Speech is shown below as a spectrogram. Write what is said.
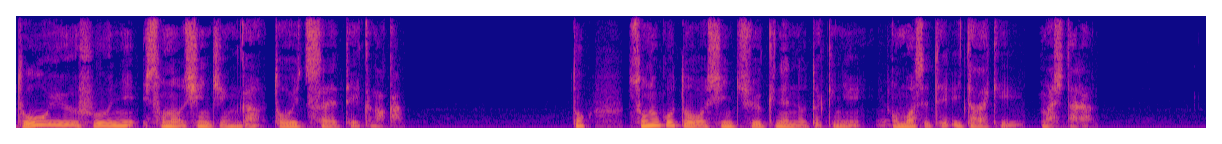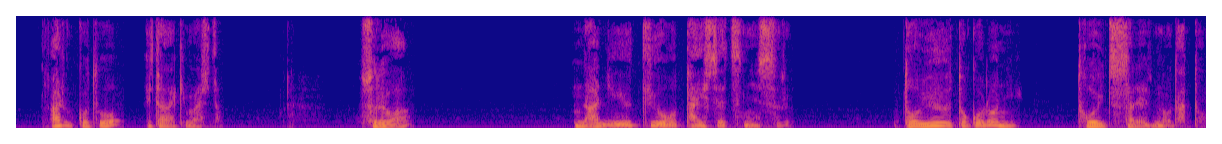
どういうふうにその信心が統一されていくのか。とそのことを新中記念の時に思わせていただきましたらあることをいただきました。それは成り行きを大切にするというところに統一されるのだと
